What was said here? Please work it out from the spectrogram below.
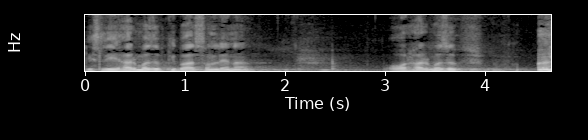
اس لیے ہر مذہب کی بات سن لینا۔ اور ہر مذہب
